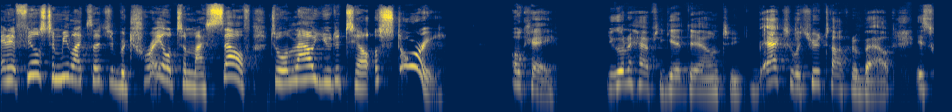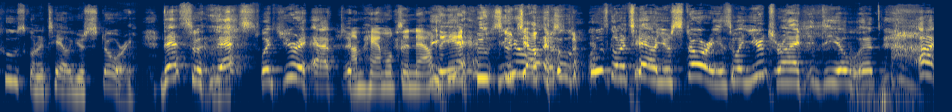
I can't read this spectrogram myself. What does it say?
And it feels to me like such a betrayal to myself to allow you to tell a story. Okay you're going to have to get down to actually what you're talking about is who's going to tell your story. That's what that's what you're after. I'm Hamilton now. yeah, who's, who who, who's going to tell your story is what you're trying to deal with. Uh,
